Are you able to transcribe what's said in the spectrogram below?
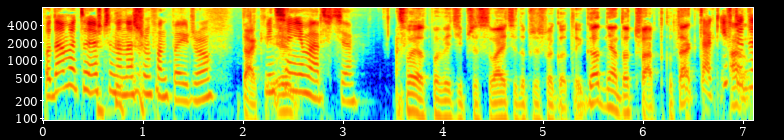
Podamy to jeszcze na naszym fanpage'u, Tak, więc się y, nie martwcie. swoje odpowiedzi przesyłajcie do przyszłego tygodnia, do czwartku, tak? Tak, i A, wtedy-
